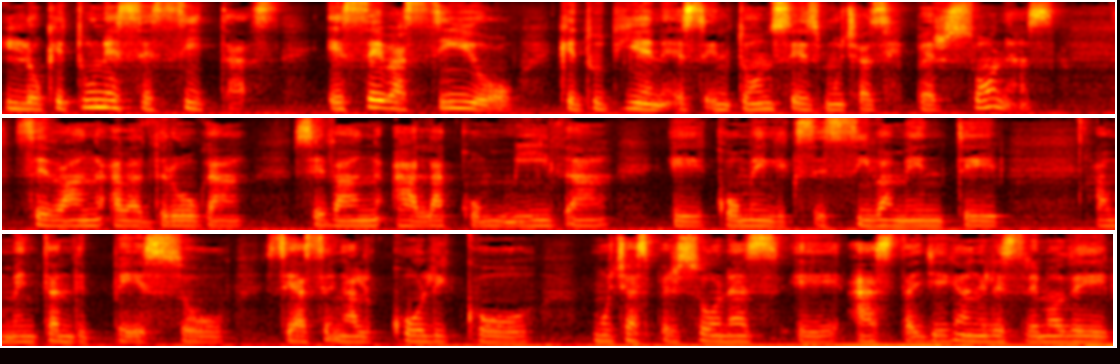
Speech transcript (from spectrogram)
lo que tú necesitas, ese vacío que tú tienes. Entonces muchas personas se van a la droga, se van a la comida, eh, comen excesivamente, aumentan de peso, se hacen alcohólicos, muchas personas eh, hasta llegan al extremo de,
